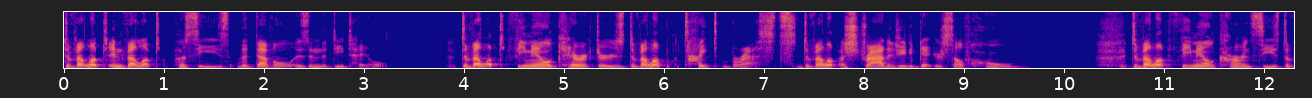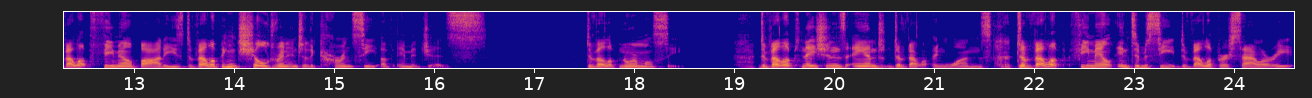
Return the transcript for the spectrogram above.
developed enveloped pussies, the devil is in the details. Developed female characters, develop tight breasts, develop a strategy to get yourself home. Develop female currencies, develop female bodies, developing children into the currency of images. Develop normalcy, developed nations and developing ones. Develop female intimacy developer salary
